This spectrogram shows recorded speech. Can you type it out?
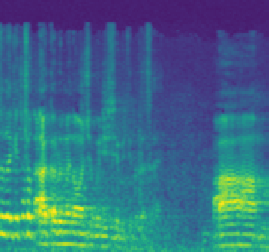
人だけちょっと明るめの音色にしてみてください。バーン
